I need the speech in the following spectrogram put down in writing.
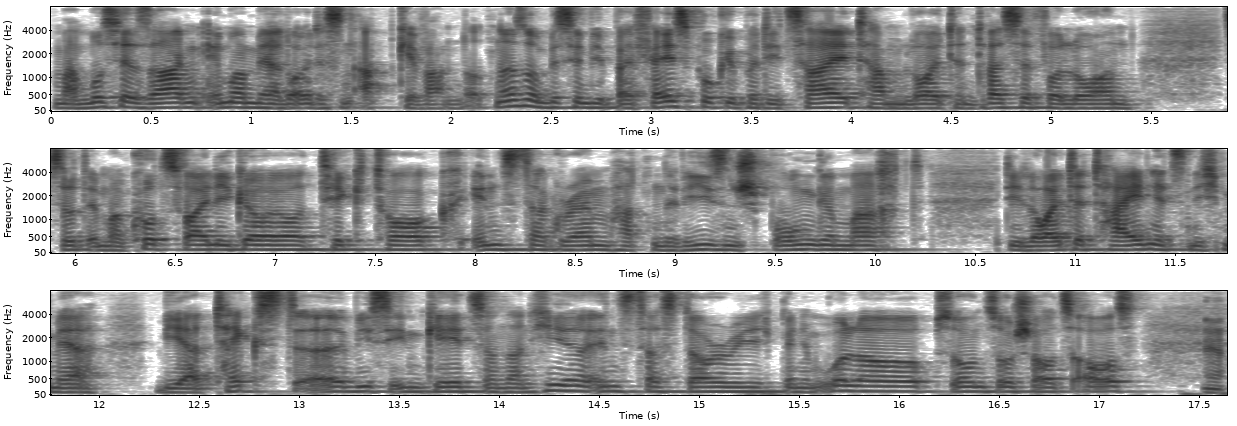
man muss ja sagen, immer mehr Leute sind abgewandert. Ne? So ein bisschen wie bei Facebook über die Zeit haben Leute Interesse verloren. Es wird immer kurzweiliger. TikTok, Instagram hat einen Riesensprung gemacht. Die Leute teilen jetzt nicht mehr via Text, äh, wie es ihnen geht, sondern hier Insta-Story, ich bin im Urlaub, so und so schaut's aus. Ja.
